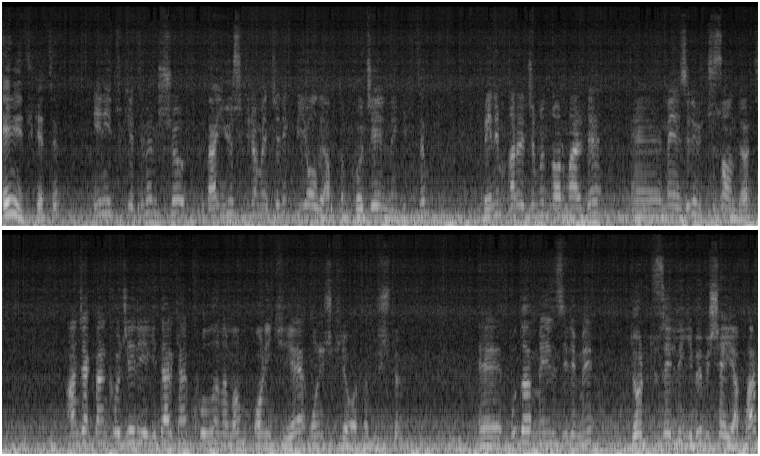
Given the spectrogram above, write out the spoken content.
E, En iyi tüketim en iyi tüketimim şu. Ben 100 kilometrelik bir yol yaptım. Kocaeli'ne gittim. Benim aracımın normalde e, menzili 314. Ancak ben Kocaeli'ye giderken kullanımım 12'ye 13 kilovata düştü. E, bu da menzilimi 450 gibi bir şey yapar.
